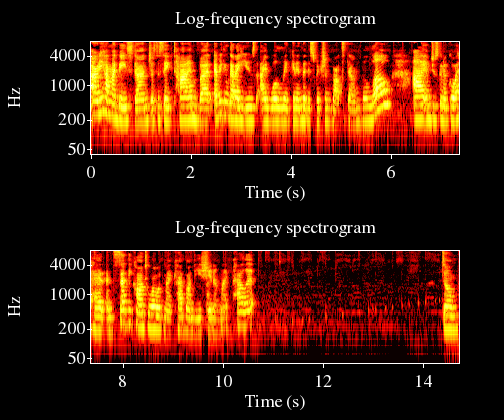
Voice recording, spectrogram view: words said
I already have my base done just to save time but everything that I used I will link it in the description box down below. I am just gonna go ahead and set the contour with my Kat Von D Shade and Light palette don't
